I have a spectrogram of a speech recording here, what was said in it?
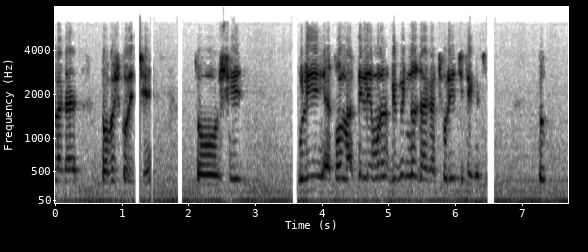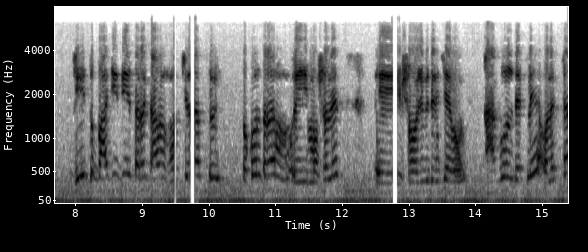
এলাকায় প্রবেশ করেছে। তো সেগুলি এখন তেলিয়ামনের বিভিন্ন জায়গায় ছড়িয়ে ছিটে গেছে। তো যেহেতু বাজি দিয়ে তারা কাম হচ্ছে না তখন তারা এই মশালের সহযোগিতা নিচ্ছে এবং আগুন দেখলে অনেকটা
